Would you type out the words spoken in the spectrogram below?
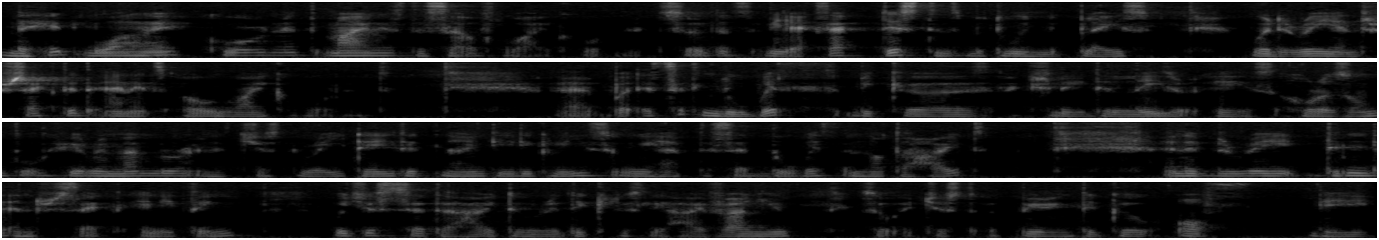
the hit y coordinate minus the self y coordinate. So that's the exact distance between the place where the ray intersected and its own y coordinate. Uh, but it's setting the width because actually the laser is horizontal if you remember and it's just rotated 90 degrees so we have to set the width and not the height. And if the ray didn't intersect anything we just set the height to a ridiculously high value so it's just appearing to go off the,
